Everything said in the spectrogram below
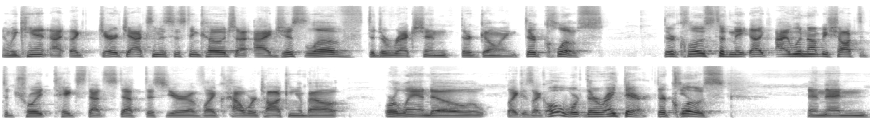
And we can't I, like Jarrett Jackson, assistant coach. I, I just love the direction they're going. They're close. They're close to make. Like I would not be shocked if Detroit takes that step this year of like how we're talking about Orlando. Like it's like oh we're, they're right there. They're close. And then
